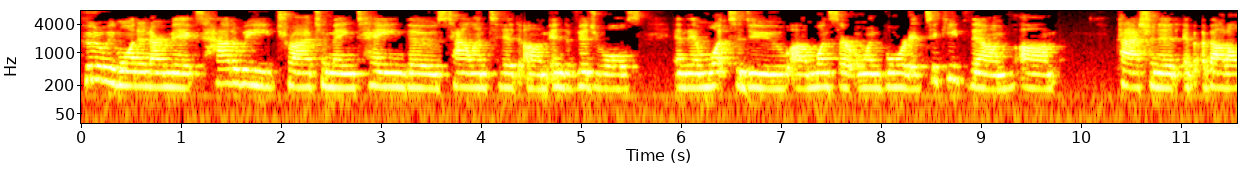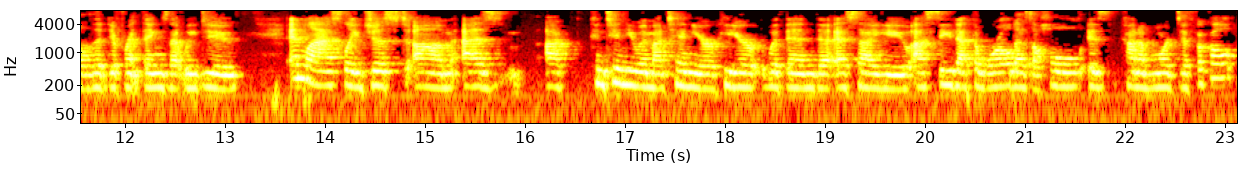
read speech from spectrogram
who do we want in our mix? How do we try to maintain those talented um, individuals? And then what to do um, once they're onboarded to keep them um, passionate about all the different things that we do. And lastly, just um, as I continue in my tenure here within the SIU, I see that the world as a whole is kind of more difficult.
